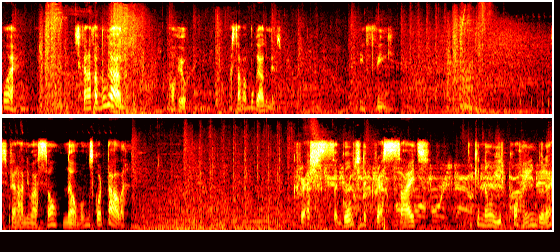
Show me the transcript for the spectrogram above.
Ué. Esse cara tá bugado. Morreu. Mas estava bugado mesmo. Enfim. Esperar a animação? Não, vamos cortá-la. Crash, go to the crash site. Por que não ir correndo, né?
